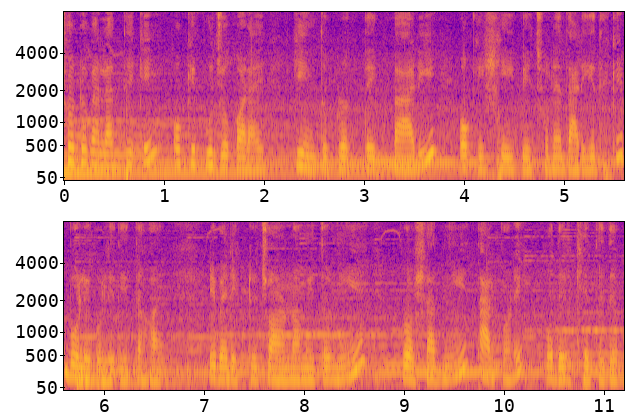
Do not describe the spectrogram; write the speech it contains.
ছোটবেলার থেকেই ওকে পুজো করায়। কিন্তু প্রত্যেকবারই ওকে সেই পেছনে দাঁড়িয়ে থেকে বলে বলে দিতে হয়। এবার একটু চরণামৃত নিয়ে, প্রসাদ নিয়ে তারপরে ওদের খেতে দেব।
